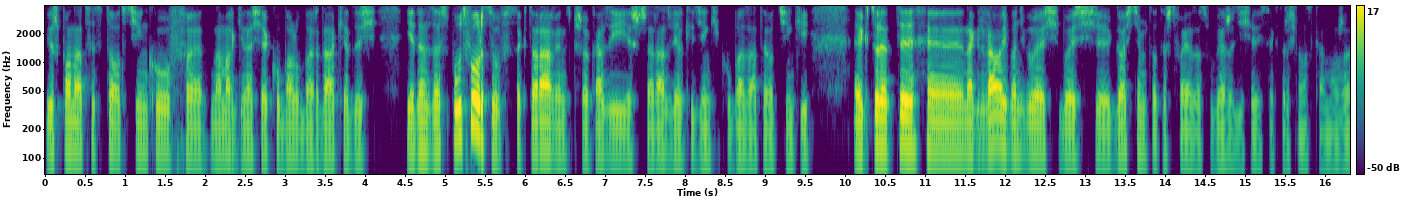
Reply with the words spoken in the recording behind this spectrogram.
Już ponad 100 odcinków na marginesie Kuba Luberda, kiedyś jeden ze współtwórców sektora, więc przy okazji jeszcze raz wielkie dzięki Kuba za te odcinki, które ty nagrywałeś, bądź byłeś, byłeś gościem. To też twoja zasługa, że dzisiaj Sektor Śląska może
